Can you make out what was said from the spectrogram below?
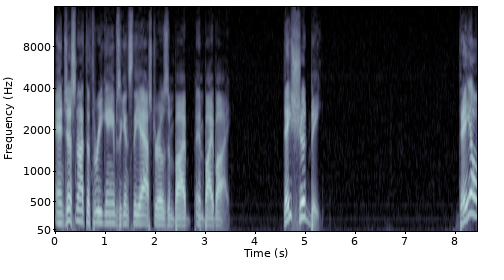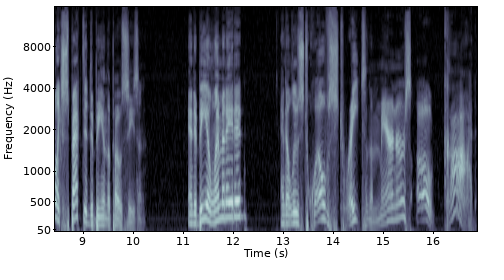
and just not the three games against the Astros and bye and bye bye. They should be. They all expected to be in the postseason. And to be eliminated and to lose 12 straight to the Mariners? Oh, God.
